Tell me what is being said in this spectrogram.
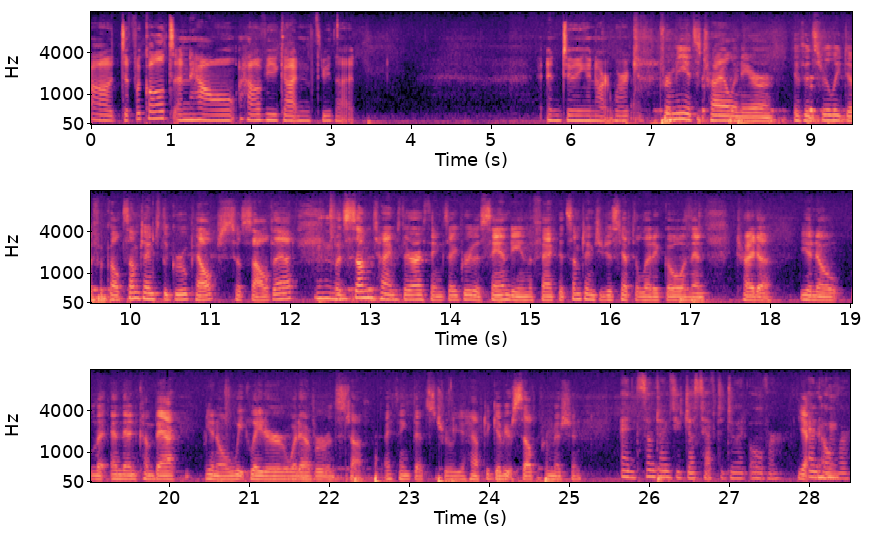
uh, difficult, and how how have you gotten through that? In doing an artwork? For me, it's trial and error. If it's really difficult, sometimes the group helps to solve that, mm-hmm. but sometimes there are things. I agree with Sandy in the fact that sometimes you just have to let it go and then try to, you know, let, and then come back, you know, a week later or whatever and stuff. I think that's true. You have to give yourself permission. And sometimes you just have to do it over yeah. and mm-hmm. over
